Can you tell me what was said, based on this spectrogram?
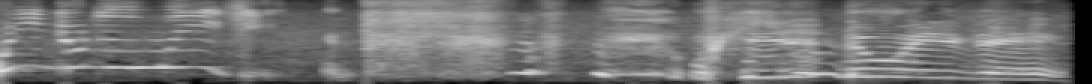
What do you do to Luigi? we didn't do anything.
